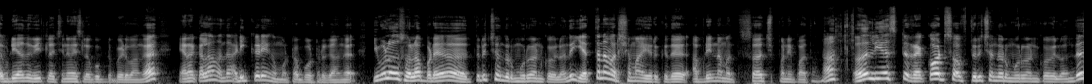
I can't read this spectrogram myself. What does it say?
எப்படியாவது வீட்டில் சின்ன வயசில் கூப்பிட்டு போயிடுவாங்க. எனக்கெல்லாம் வந்து அடிக்கடி எங்கள் மொட்டை போட்டிருக்காங்க. இவ்வளோ சொல்லப்படைய திருச்செந்தூர் முருகன் கோவில் வந்து எத்தனை வருஷமாக இருக்குது அப்படின்னு நம்ம சர்ச் பண்ணி பார்த்தோம்னா earliest records of Tiruchendur Murugan கோவில் வந்து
